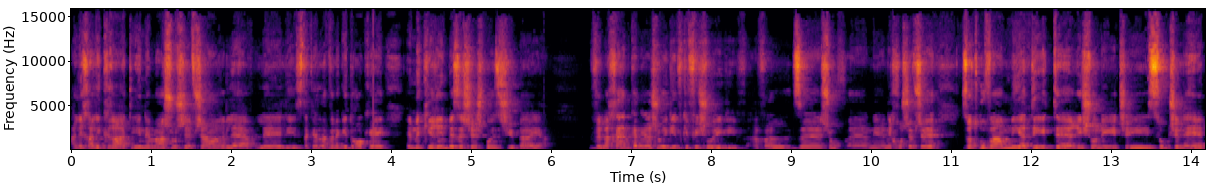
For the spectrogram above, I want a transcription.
הליכה לקראת, הנה משהו שאפשר לה, לה, להסתכל עליו ולהגיד אוקיי, הם מכירים בזה שיש פה איזושהי בעיה. ולכן כנראה שהוא הגיב כפי שהוא הגיב, אבל זה שוב, אני, אני חושב שזו תגובה מיידית אה, ראשונית שהיא סוג של ההד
